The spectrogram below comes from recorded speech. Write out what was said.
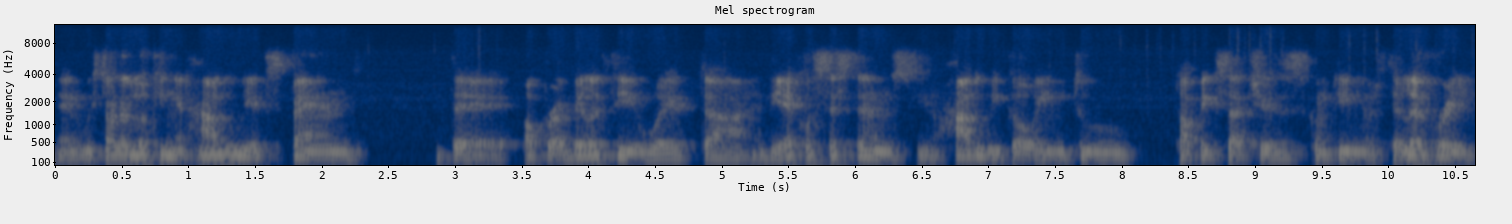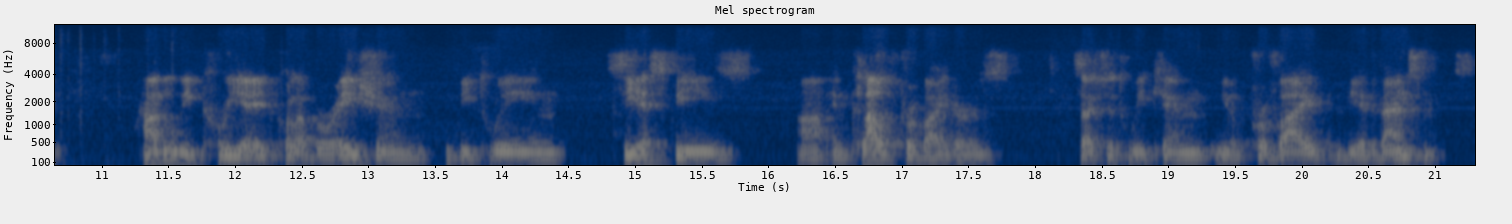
and we started looking at how do we expand the operability with uh, the ecosystems. You know how do we go into topics such as continuous delivery? How do we create collaboration between CSPs uh, and cloud providers such that we can you know, provide the advancements.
